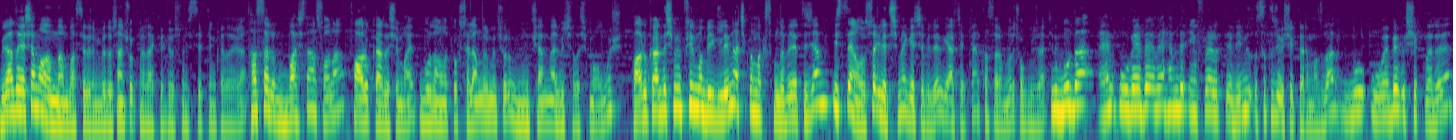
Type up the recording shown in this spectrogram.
Biraz da yaşam alanından bahsedelim Bedo. Sen çok merak ediyorsun hissettiğim kadarıyla. Tasarım baştan sona Faruk kardeşime ait. Buradan ona çok selamlarımı iletiyorum. Mükemmel bir çalışma olmuş. Faruk kardeşimin firma bilgilerini açıklama kısmında belirteceğim. İsteyen olursa iletişime geçebilir. Gerçekten tasarımları çok güzel. Şimdi burada hem UVB ve hem de infrared dediğimiz ısıtıcı ışıklarımız var. Bu UVB ışıkları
